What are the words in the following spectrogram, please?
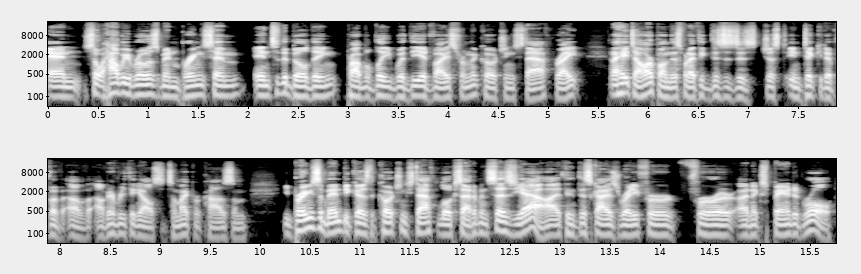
And so Howie Roseman brings him into the building, probably with the advice from the coaching staff, right? And I hate to harp on this, but I think this is just indicative of, of, of everything else. It's a microcosm. He brings him in because the coaching staff looks at him and says, "Yeah, I think this guy is ready for for an expanded role."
